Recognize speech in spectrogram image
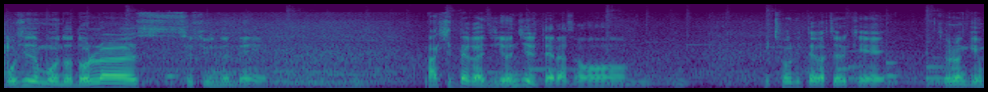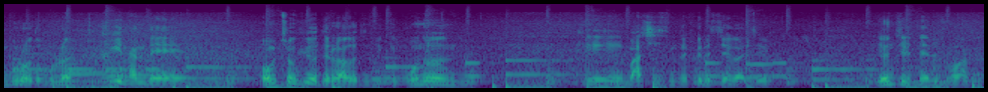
보시는 분도 놀랐을 수 있는데, 낚싯대가 이제 연질 때라서, 초리대가 저렇게, 저런 게 물어도 물론 크긴 한데, 엄청 휘어 들어가거든요. 이렇게 보는 게 맛이 있습니다. 그래서 제가 이제 연질 때를 좋아합니다.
